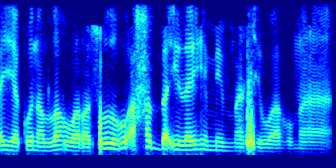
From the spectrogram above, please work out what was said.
ayyakun Allah wa rasuluhu ahabba ilaihim mimma siwahuma.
